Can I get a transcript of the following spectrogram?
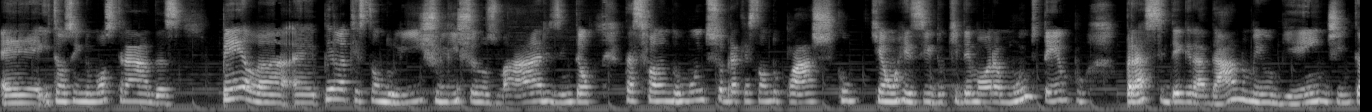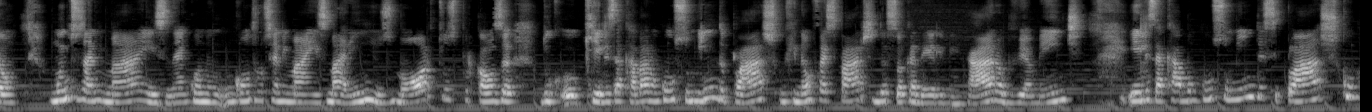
é, e estão sendo mostradas pela, é, pela questão do lixo, lixo nos mares. Então, está se falando muito sobre a questão do plástico, que é um resíduo que demora muito tempo para se degradar no meio ambiente. Então, muitos animais, né, quando encontram-se animais marinhos mortos por causa do que eles acabaram consumindo plástico, que não faz parte da sua cadeia alimentar, obviamente, e eles acabam consumindo esse plástico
